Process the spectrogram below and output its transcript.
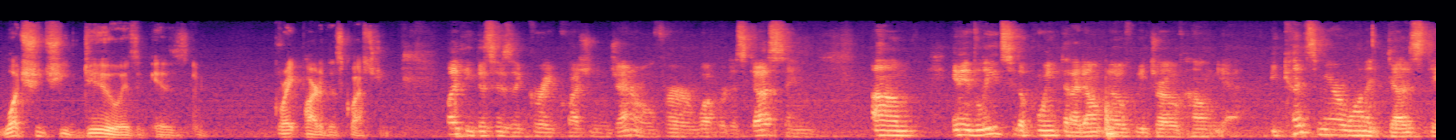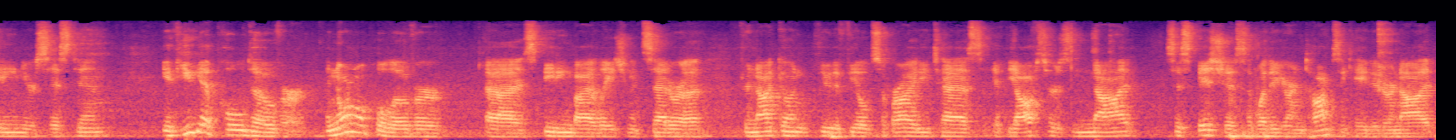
what should she do is is a great part of this question. Well, I think this is a great question in general for what we're discussing. Um, and it leads to the point that I don't know if we drove home yet. Because marijuana does stay in your system, if you get pulled over, a normal pullover, uh, speeding violation, etc., if you're not going through the field sobriety test, if the officer's not suspicious of whether you're intoxicated or not,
